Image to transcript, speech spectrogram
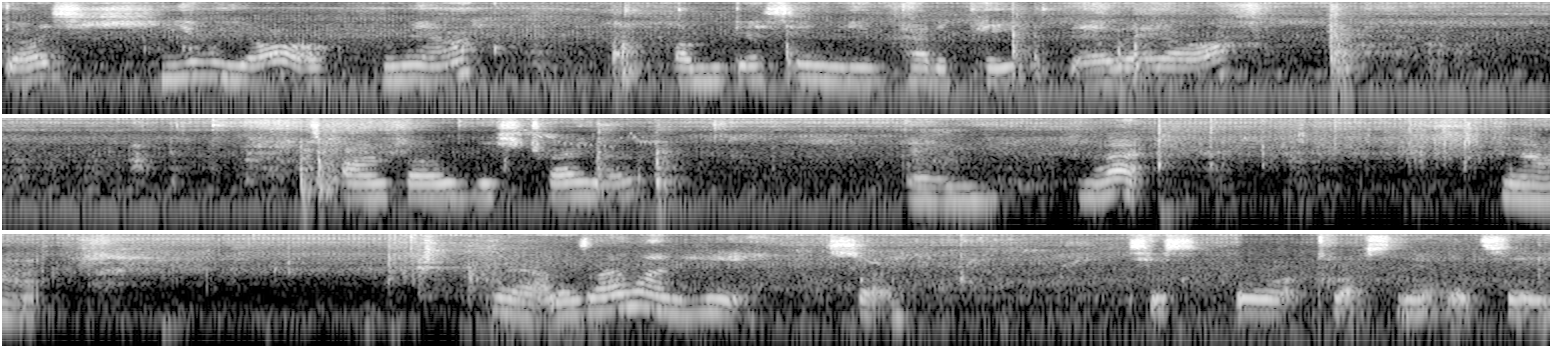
Guys, here we are. Now, I'm guessing you've had a peek. There they are. To unfold this trailer. And right. Now, now there's no one here, so it's just all up us now. Let's see.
